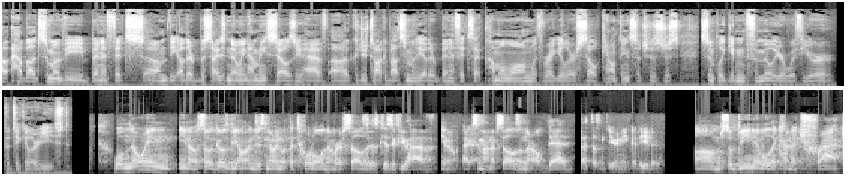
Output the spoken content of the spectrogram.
How, how about some of the benefits? Um, the other besides knowing how many cells you have, uh, could you talk about some of the other benefits that come along with regular cell counting, such as just simply getting familiar with your particular yeast? Well, knowing, you know, so it goes beyond just knowing what the total number of cells is, because if you have, you know, X amount of cells and they're all dead, that doesn't do you any good either. Um, so being able to kind of track,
